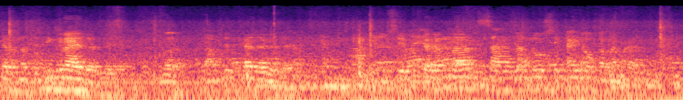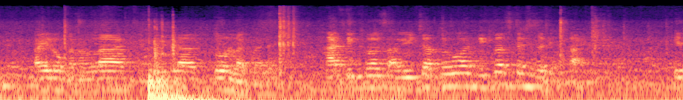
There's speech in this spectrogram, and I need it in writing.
शेतकऱ्यांना त्याची ग्राह्य धरले. आमच्यात काय झालेलं शेतकऱ्यांना सहा हजार नऊशे काही लोकांना मिळाले. काही लोकांना लाख लाख दोन लाख मिळाले. हा डिफरन्स आम्ही विचारतो डिफरन्स कशासाठी? हे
